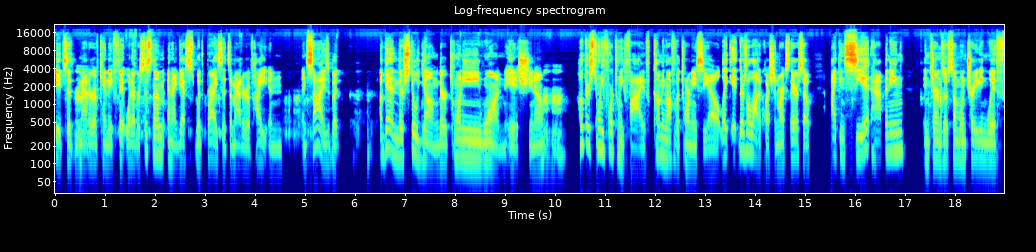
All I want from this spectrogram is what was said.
It's a Mhm. matter of can they fit whatever system and I guess with Bryce it's a matter of height and and size, but again, they're still young. They're 21-ish, you know? Mhm. Hooker's 24, 25, coming off of a torn ACL. Like, it, there's a lot of question marks there. So I can see it happening in terms of someone trading with,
